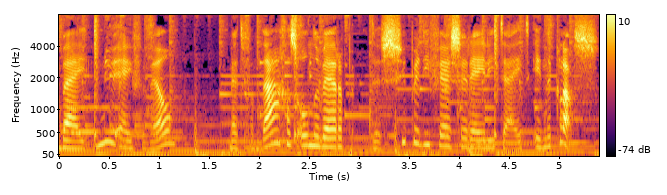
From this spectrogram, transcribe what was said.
bij Nu Even Wel, met vandaag als onderwerp de superdiverse realiteit in de klas.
